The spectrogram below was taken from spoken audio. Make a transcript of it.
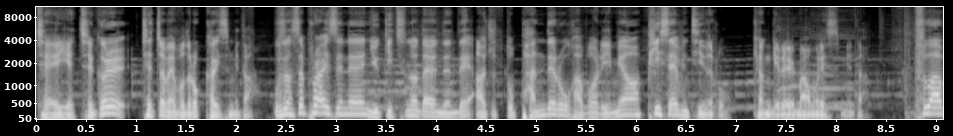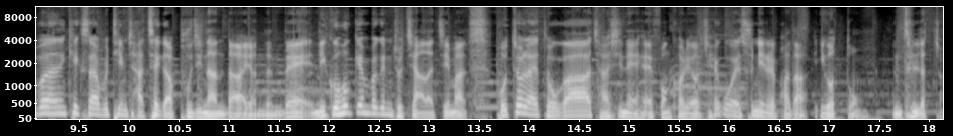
제 예측을 채점해 보도록 하겠습니다. 우선 서프라이즈는 유키 츠노다였는데 아주 또 반대로 가버리며 P17으로 경기를 마무리했습니다. 플랍은 킥사이버 팀 자체가 부진한다였는데 니코 호켄버그는 좋지 않았지만 보톨레토가 자신의 F1 커리어 최고의 순위를 받아 이것도 틀렸죠.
